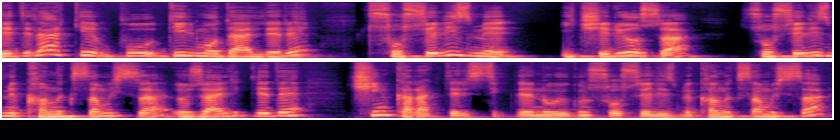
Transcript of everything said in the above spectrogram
Dediler ki bu dil modelleri sosyalizmi içeriyorsa, sosyalizmi kanıksamışsa özellikle de Çin karakteristiklerine uygun sosyalizmi kanıksamışsa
